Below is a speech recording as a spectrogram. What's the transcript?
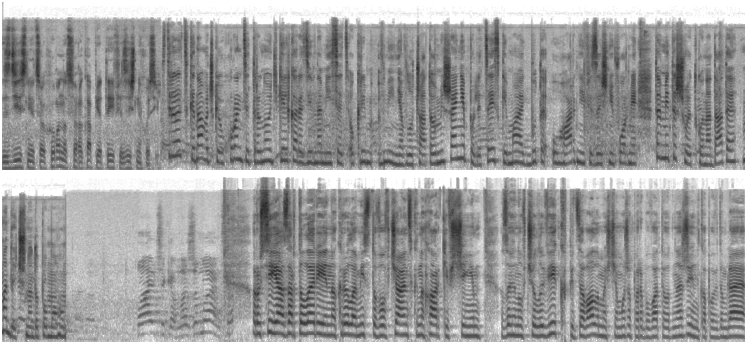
здійснюється охорона 45 фізичних осіб. Стрілецькі навички охоронці тренують кілька разів на місяць. Окрім вміння влучати у мішені, поліцейські мають бути у гарній фізичній формі та вміти швидко надати медичну допомогу. Пальчиком нажимаем. Росія з артилерії накрила місто Вовчанськ на Харківщині. Загинув чоловік. Під завалами ще може перебувати одна жінка. Повідомляє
